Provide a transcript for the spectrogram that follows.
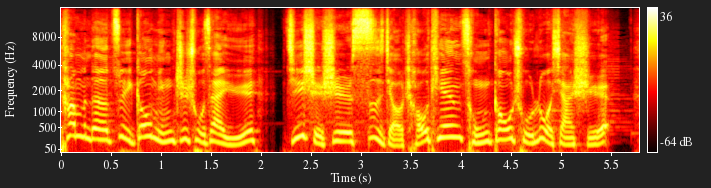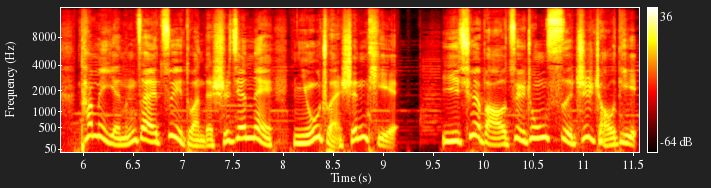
它们的最高明之处在于，即使是四脚朝天从高处落下时。它们也能在最短的时间内扭转身体，以确保最终四肢着地。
